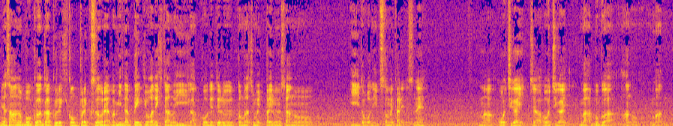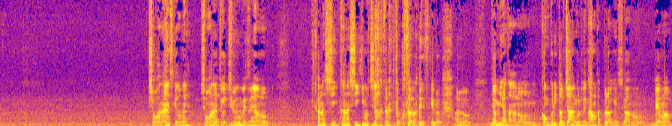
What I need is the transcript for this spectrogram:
皆さんあの僕は学歴コンプレックスのぐらいやっぱみんな勉強ができてあのいい学校出てる友達もいっぱいいるんですよ。あのいいとこに勤めたりですね。まあ大違いじゃ大違い。まあ僕はあのまあしょうがないんですけどね。しょうがないっていうか自分も別にあの悲しい悲しい気持ちで働いたことはないですけどあのいや皆さんあのコンクリートジャングルで頑張ってるわけですよ。あのでま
